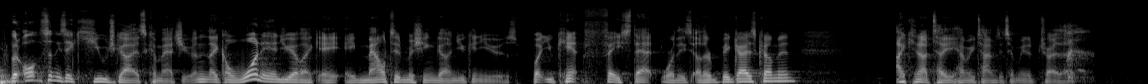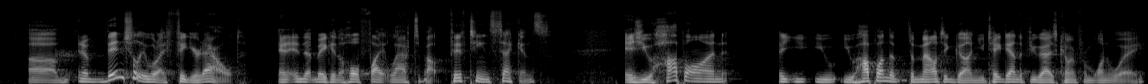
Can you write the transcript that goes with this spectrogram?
But all of a sudden, these like huge guys come at you, and like on one end, you have like a, a mounted machine gun you can use, but you can't face that where these other big guys come in. I cannot tell you how many times it took me to try that. Um, and eventually, what I figured out and ended up making the whole fight last about 15 seconds is you hop on, uh, you you, you hop on the, the mounted gun, you take down the few guys coming from one way.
